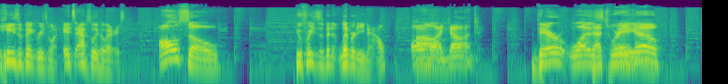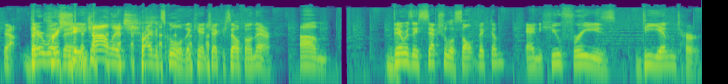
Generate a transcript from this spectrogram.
he's a big reason why. It's absolutely hilarious. Also, Hugh Freeze has been at Liberty now. oh my Um, God. There was That's where you go. Yeah, there was Christian a college. private school. They can't check your cell phone there. Um, there was a sexual assault victim, and Hugh Freeze DM'd her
